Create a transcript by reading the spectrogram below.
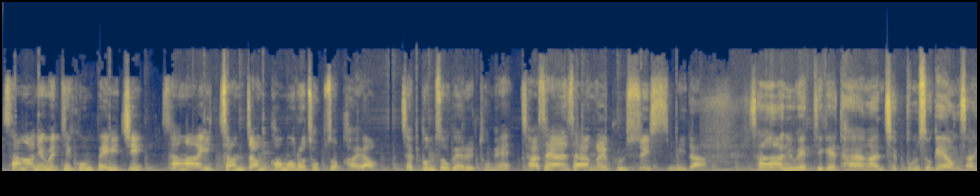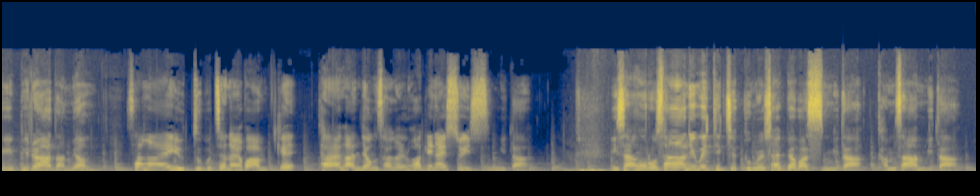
상하 뉴메틱 홈페이지 상하2000.com으로 접속하여 제품 소개를 통해 자세한 사항을 볼 수 있습니다. 상하 뉴메틱의 다양한 제품 소개 영상이 필요하다면 상하의 유튜브 채널과 함께 다양한 영상을 확인할 수 있습니다. 이상으로 상하 뉴메틱 제품을 살펴봤습니다. 감사합니다.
